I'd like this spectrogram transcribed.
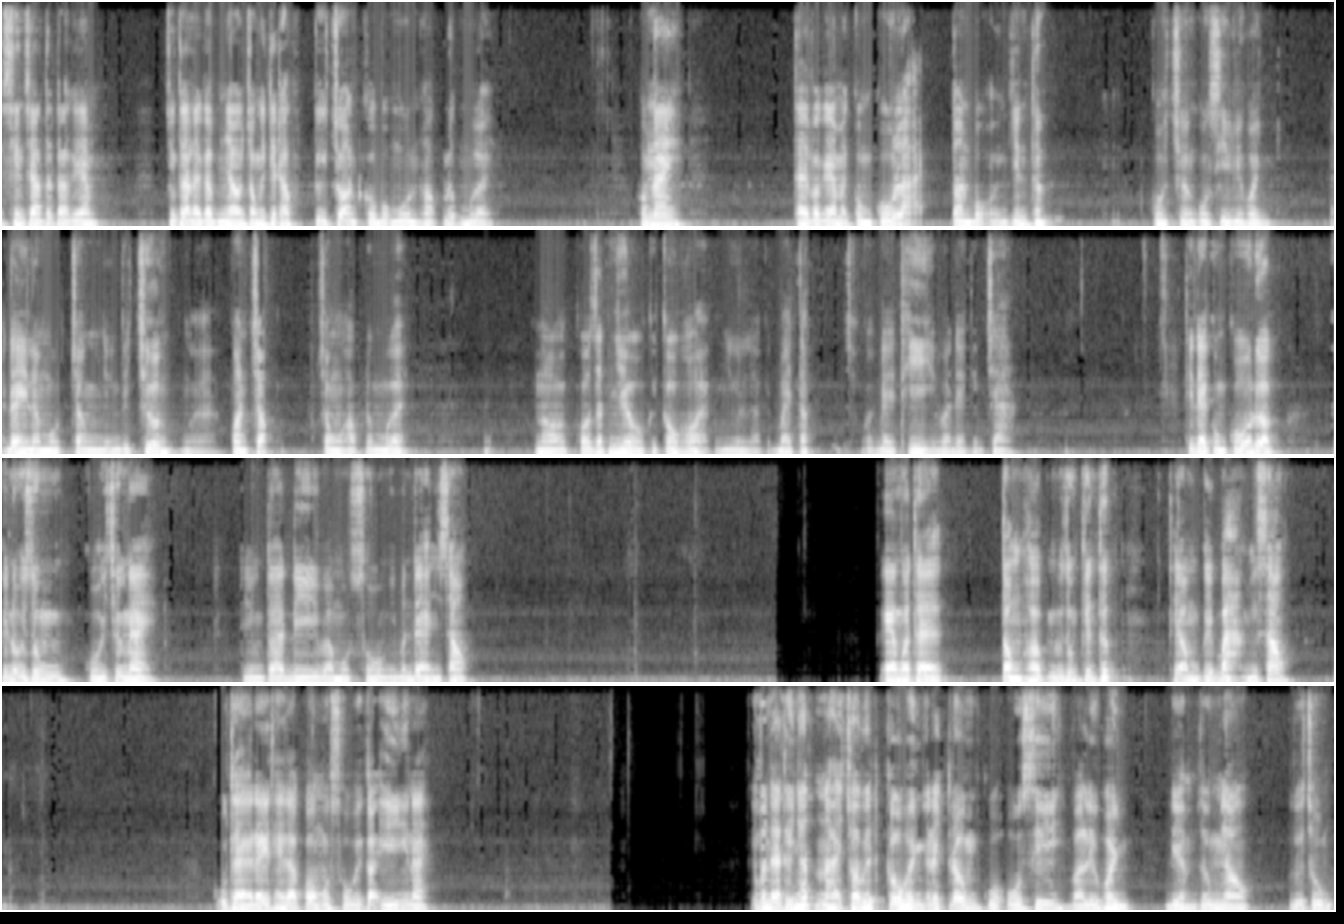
Xin chào tất cả các em. Chúng ta lại gặp nhau trong cái tiết học tự chọn của bộ môn học lớp 10. Hôm nay, thầy và các em hãy củng cố lại toàn bộ kiến thức của chương oxy lưu huỳnh. Đây là một trong những cái chương à, quan trọng trong học lớp 10. Nó có rất nhiều cái câu hỏi cũng như là cái bài tập trong các đề thi và đề kiểm tra. Thì để củng cố được cái nội dung của cái chương này thì chúng ta đi vào một số những vấn đề như sau. Các em có thể tổng hợp nội dung kiến thức theo một cái bảng như sau. Cụ thể ở đây thầy đã có một số cái gợi ý như này. Cái vấn đề thứ nhất là hãy cho biết cấu hình electron của oxy và lưu huỳnh, điểm giống nhau giữa chúng.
